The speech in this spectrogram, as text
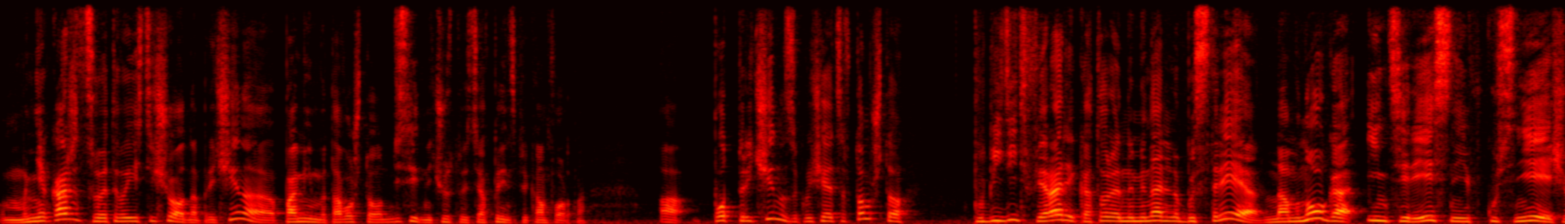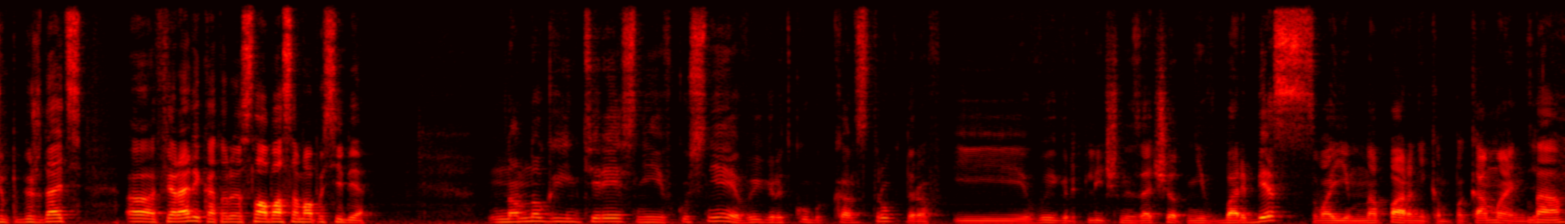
Мне кажется, у этого есть еще одна причина, помимо того, что он действительно чувствует себя в принципе комфортно. А, подпричина заключается в том, что победить Феррари, которая номинально быстрее, намного интереснее и вкуснее, чем побеждать э, Феррари, которая слаба сама по себе. Намного интереснее и вкуснее выиграть Кубок конструкторов и выиграть личный зачет не в борьбе с своим напарником по команде. Да.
